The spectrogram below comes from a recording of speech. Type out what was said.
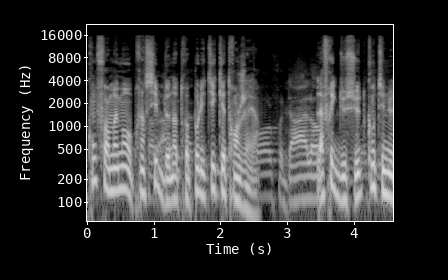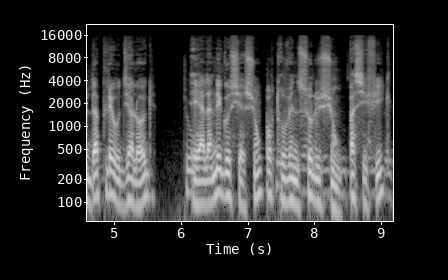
Conformément aux principes de notre politique étrangère, l'Afrique du Sud continue d'appeler au dialogue et à la négociation pour trouver une solution pacifique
